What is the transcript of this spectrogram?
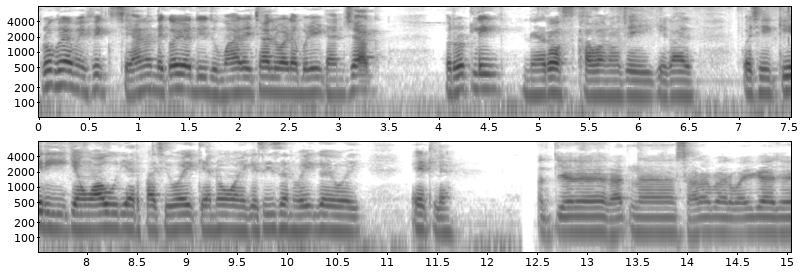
પ્રોગ્રામ ફિક્સ છે. આનંદે કહી દીધું, મારે છાલવાળા બટેટાનું શાક, રોટલી ને રસ ખાવાનો છે એ કે કાલ. પછી કેરી કે હું આવું ત્યાર પાછી હોય કે ન હોય કે સિઝન વહી ગયો હોય. એટલે અત્યારે રાતના સાડા બાર વાગ્યા છે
